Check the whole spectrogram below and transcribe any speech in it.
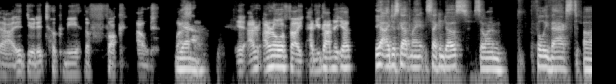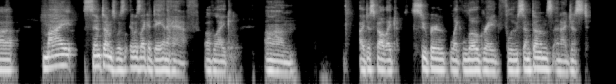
Uh, it, dude, it took me the fuck out. last Yeah. It, I don't I don't know if I have you gotten it yet. Yeah, I just got my second dose, so I'm fully vaxxed. Uh, my symptoms was it was like a day and a half of like, um, I just felt like super like low grade flu symptoms, and I just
